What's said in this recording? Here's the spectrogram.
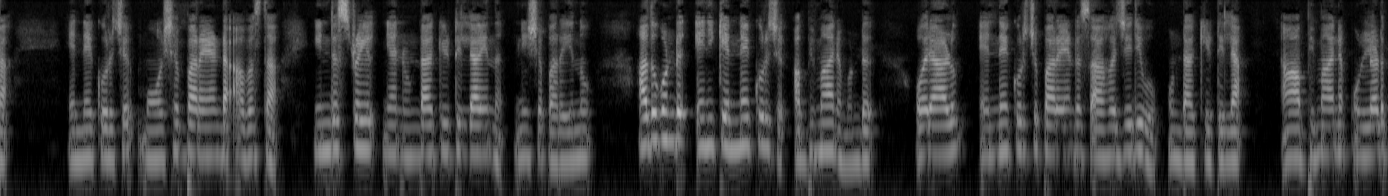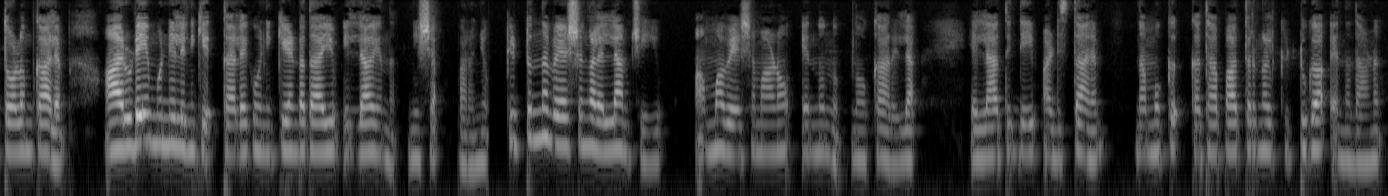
എന്നെക്കുറിച്ച് മോശം പറയേണ്ട അവസ്ഥ ഇൻഡസ്ട്രിയിൽ ഞാൻ ഉണ്ടാക്കിയിട്ടില്ല എന്ന് നിഷ പറയുന്നു. അതുകൊണ്ട് എനിക്ക് എന്നെക്കുറിച്ച് അഭിമാനമുണ്ട്. ഒരാളും എന്നെക്കുറിച്ച് പറയേണ്ട സാഹചര്യവും ഉണ്ടാക്കിയിട്ടില്ല. ആ അഭിമാനം ഉള്ളിടത്തോളം കാലം ആരുടെയും മുന്നിൽ എനിക്ക് തല കുനിക്കേണ്ടതായും ഇല്ല എന്ന് നിഷ പറഞ്ഞു. കിട്ടുന്ന വേഷങ്ങളെല്ലാം ചെയ്യും. അമ്മ വേഷമാണോ എന്നൊന്നും നോക്കാറില്ല. എല്ലാത്തിന്റെയും അടിസ്ഥാനം നമുക്ക് കഥാപാത്രങ്ങൾ കിട്ടുക എന്നതാണ്.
